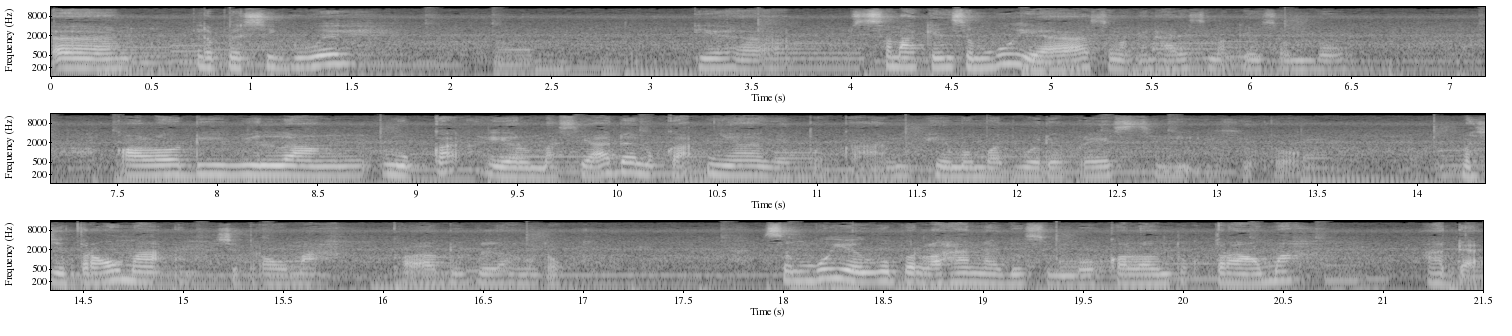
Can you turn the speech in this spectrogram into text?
Uh, depresi gue ya semakin sembuh ya semakin hari semakin sembuh. Kalau dibilang luka ya masih ada lukanya gitu kan yang membuat gue depresi gitu. Masih trauma masih trauma. Kalau dibilang untuk sembuh ya gue perlahan lagi sembuh. Kalau untuk trauma ada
